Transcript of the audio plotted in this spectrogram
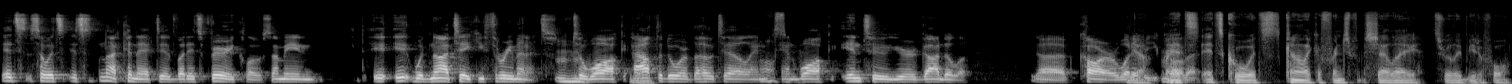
It's so it's it's not connected, but it's very close. I mean, it, it would not take you three minutes to walk out the door of the hotel and and walk into your gondola uh, car or whatever yeah. you call it's that. it's cool. It's kind of like a French chalet. It's really beautiful.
